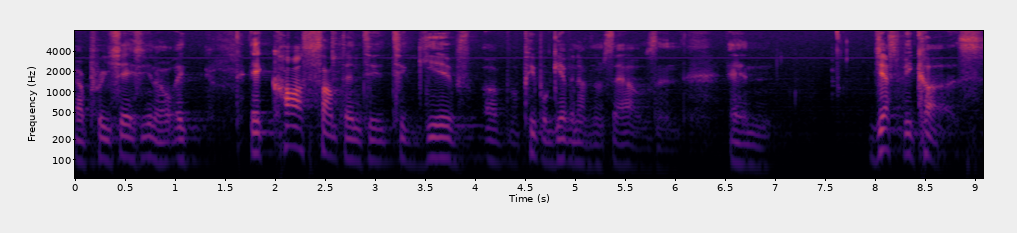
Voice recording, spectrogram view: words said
appreciation. You know, it, it costs something to, to give of people giving of themselves and, and just because,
